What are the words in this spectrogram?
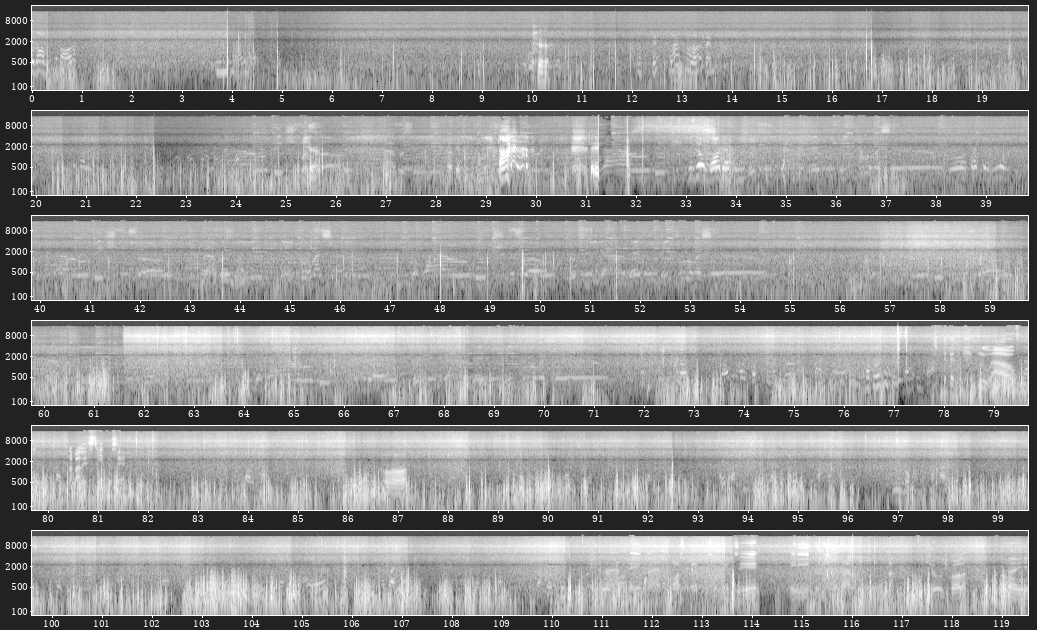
ainda dá uma briga da hora. Ah! Não deu um bode essa aí. no alvo, na balestinha, deu certo. Ó. Ainda nada, bem nada. Mostra a cara do pessoal aí pra você. Eita, bichinha brava. Opa, Show de bola. Aí.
